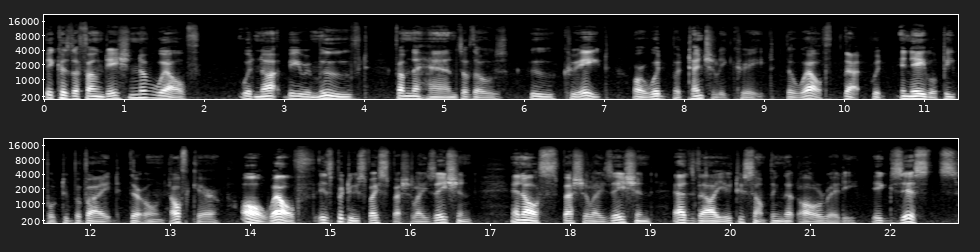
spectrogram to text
because the foundation of wealth would not be removed from the hands of those who create or would potentially create the wealth that would enable people to provide their own health care. All wealth is produced by specialization, and all specialization adds value to something that already exists.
